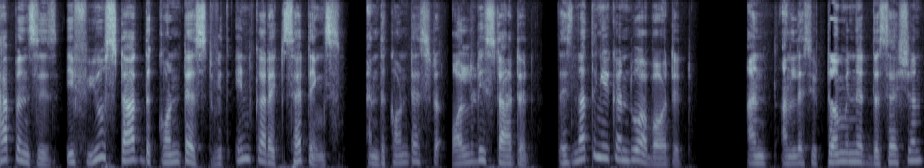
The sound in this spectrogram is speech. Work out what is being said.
happens is if you start the contest with incorrect settings and the contest already started, there's nothing you can do about it and unless you terminate the session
